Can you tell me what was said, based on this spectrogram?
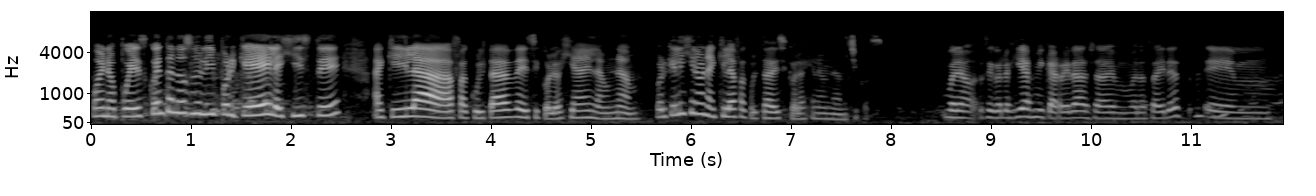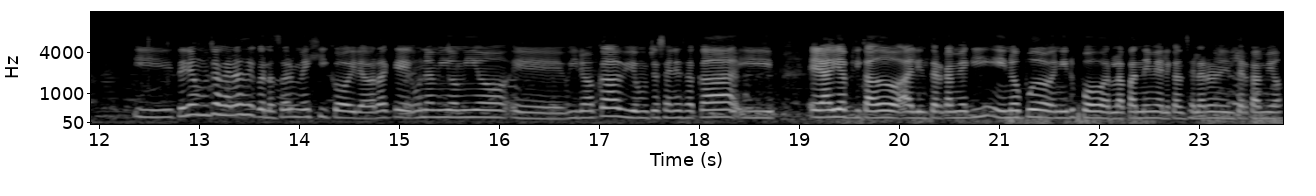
Bueno, pues cuéntanos, Luli, ¿por qué elegiste aquí la Facultad de Psicología en la UNAM? ¿Por qué eligieron aquí la Facultad de Psicología en la UNAM, chicos? Bueno, psicología es mi carrera allá en Buenos Aires. eh, y tenía muchas ganas de conocer México y la verdad que un amigo mío eh, vino acá, vivió muchos años acá y él había aplicado al intercambio aquí y no pudo venir por la pandemia, le cancelaron el intercambio.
